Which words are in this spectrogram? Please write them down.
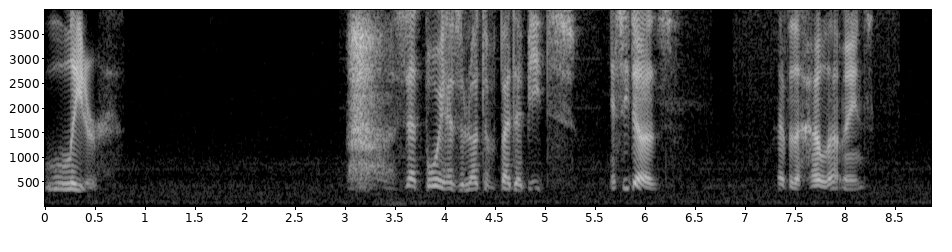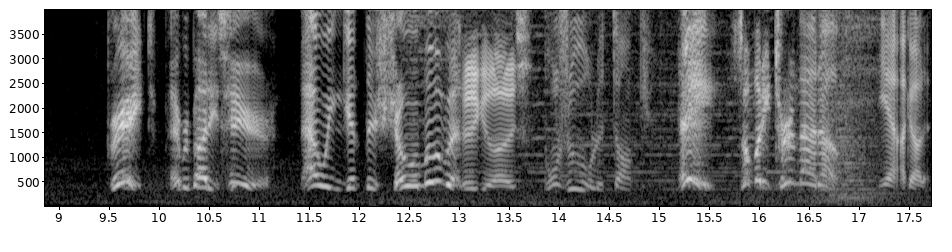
later. that boy has a lot of bad habits. Yes, he does. Whatever the hell that means. Great. Everybody's here. Now we can get this show moving. Hey, guys. Bonjour, le tank. Hey, somebody turn that up. Yeah, I got it.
